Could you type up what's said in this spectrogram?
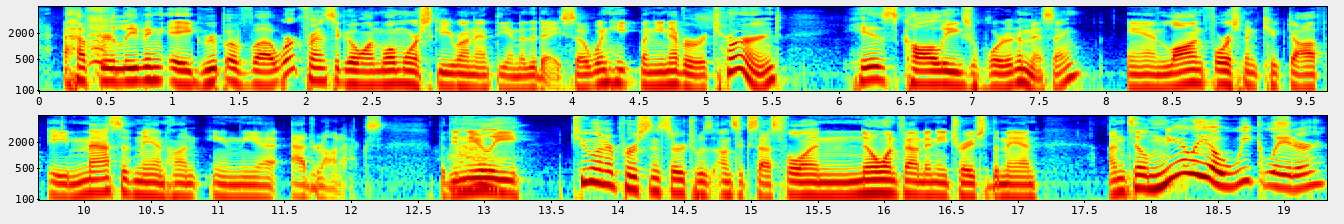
after leaving a group of uh, work friends to go on one more ski run at the end of the day. So when he when he never returned, his colleagues reported him missing, and law enforcement kicked off a massive manhunt in the uh, Adirondacks. But the nearly 200 person search was unsuccessful, and no one found any trace of the man until nearly a week later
